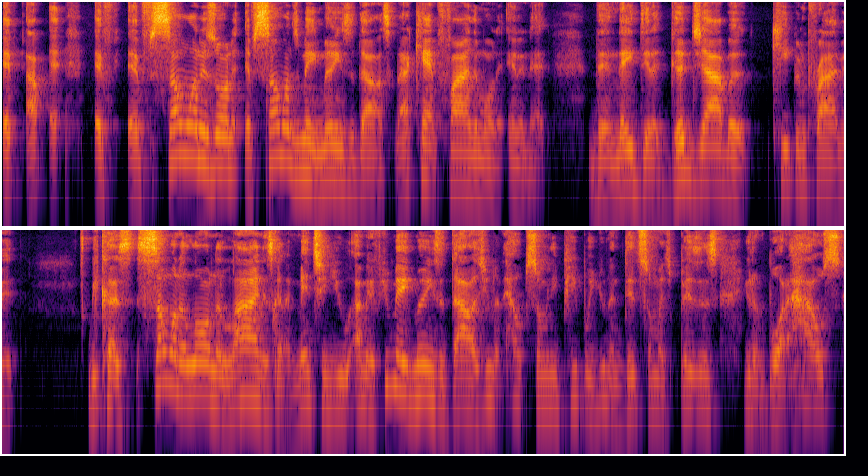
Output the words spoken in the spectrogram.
if eh, if if someone is on, if someone's made millions of dollars and I can't find them on the internet, then they did a good job of keeping private because someone along the line is going to mention you. I mean, if you made millions of dollars, you done helped so many people, you done did so much business, you done bought a house,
